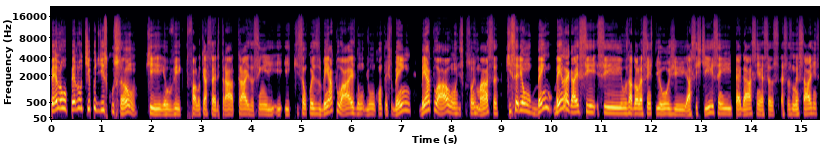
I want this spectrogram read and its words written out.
pelo, pelo tipo de discussão que eu vi que tu falou que a série tra traz, assim, e, e, que são coisas bem atuais, de um, de um, contexto bem, bem atual, umas discussões massa, que seriam bem, bem legais se, se os adolescentes de hoje assistissem e pegassem essas, essas mensagens.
